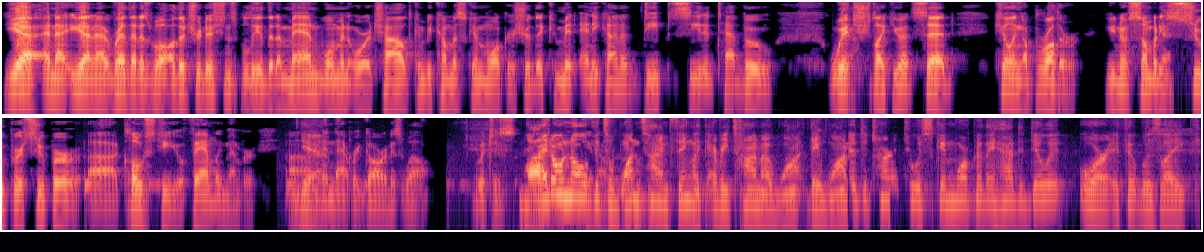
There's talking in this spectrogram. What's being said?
Yeah, and I, yeah, and I read that as well. Other traditions believe that a man, woman, or a child can become a skinwalker should they commit any kind of deep-seated taboo which, yeah. like you had said, killing a brother, you know, somebody yeah. super, super uh, close to you, a family member, uh, yeah. in that regard as well. Which is, awful, I don't know if know. it's a one-time thing. Like every time I want, they wanted to turn it to a skinwalker, they had to do it, or if it was like,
